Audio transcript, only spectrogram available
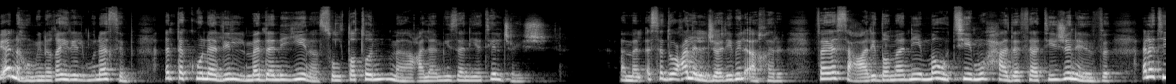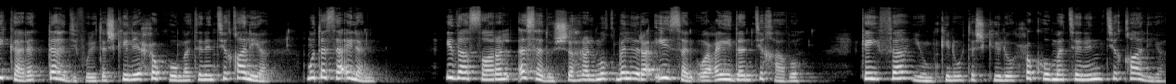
بأنه من غير المناسب أن تكون للمدنيين سلطة ما على ميزانية الجيش. أما الأسد على الجانب الآخر فيسعى لضمان موت محادثات جنيف التي كانت تهدف لتشكيل حكومة انتقالية متسائلا. إذا صار الأسد الشهر المقبل رئيسا أعيد انتخابه. كيف يمكن تشكيل حكومة انتقالية؟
